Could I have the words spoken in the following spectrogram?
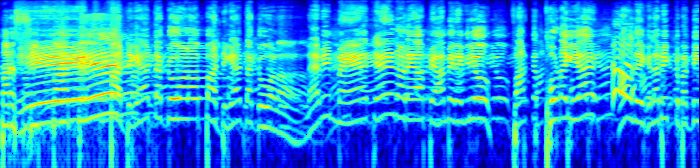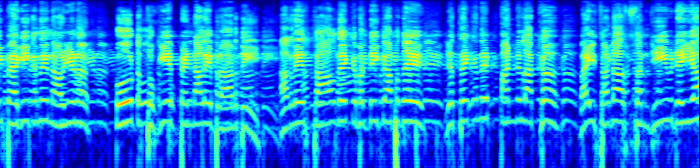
ਪਰ ਸੀਪਾ ਤੇ ਭੱਜ ਗਿਆ ਡੱਗੋ ਵਾਲਾ ਭੱਜ ਗਿਆ ਡੱਗੋ ਵਾਲਾ। ਲੈ ਵੀ ਮੈਚ ਐ ਨੜਿਆ ਪਿਆ ਮੇਰੇ ਵੀਰੋ, ਫ਼ਰਕ ਥੋੜਾ ਹੀ ਐ ਆਓ ਦੇਖ ਲੈ ਵੀ ਕਬੱਡੀ ਪੈ ਗਈ ਕਹਿੰਦੇ ਨੌਜਣ ਕੋਟ ਸੁਖੀਏ ਪਿੰਡ ਵਾਲੇ ਬਰਾੜ ਦੀ। ਅਗਲੇ ਸਾਲ ਦੇ ਕਬੱਡੀ ਕੱਪ ਦੇ ਜਿੱਥੇ ਕਹਿੰਦੇ 5 ਲੱਖ ਬਾਈ ਸਾਡਾ ਸੰਜੀਵ ਜਈਆ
